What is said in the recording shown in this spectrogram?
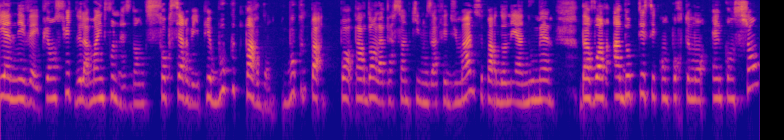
ait un éveil. Puis ensuite, de la mindfulness, donc s'observer. Puis beaucoup de pardon. Beaucoup de pardon à la personne qui nous a fait du mal, se pardonner à nous-mêmes, d'avoir adopté ces comportements inconscients.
